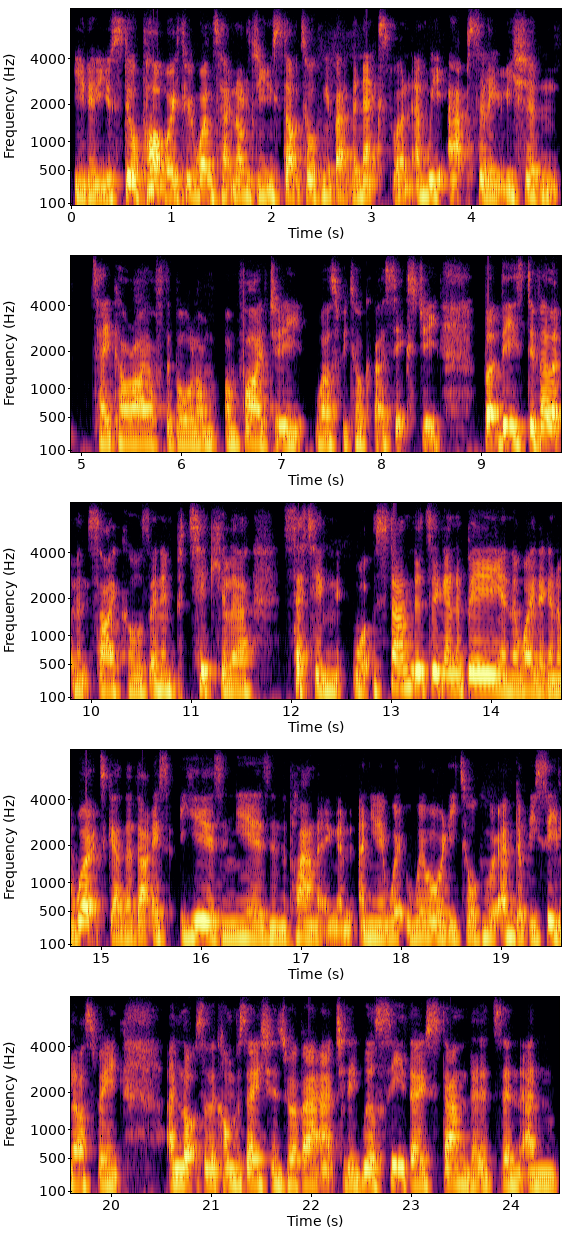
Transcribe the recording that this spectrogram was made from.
you know you're still partway through one technology and you start talking about the next one and we absolutely shouldn't take our eye off the ball on, on 5G whilst we talk about 6G. But these development cycles, and in particular, setting what the standards are going to be and the way they're going to work together, that is years and years in the planning. And, and you know, we're, we're already talking with MWC last week, and lots of the conversations were about actually we'll see those standards and, and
